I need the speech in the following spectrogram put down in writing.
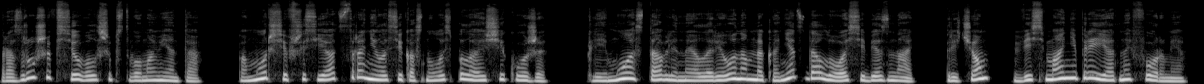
разрушив все волшебство момента. Поморщившись, я отстранилась и коснулась пылающей кожи. Клеймо, оставленное Ларионом, наконец дало о себе знать, причем в весьма неприятной форме.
